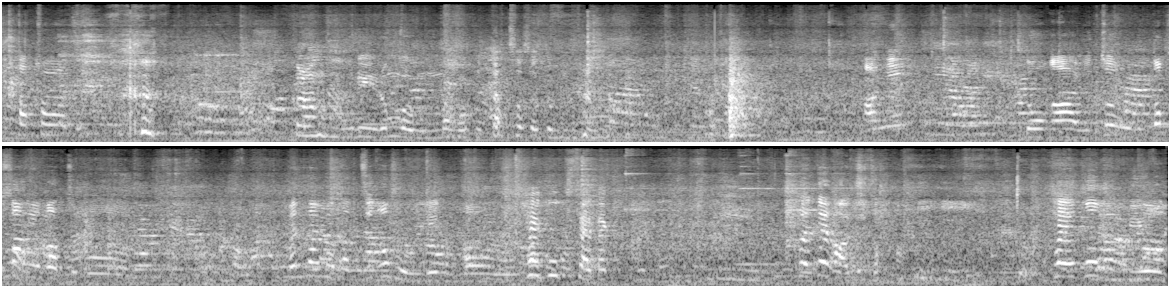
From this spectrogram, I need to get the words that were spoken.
기타 쳐야지. 그럼 우리 이런 걸못 먹어. 기타 쳐서 돈 벌면. 아니, 너가 유튜브로 떡상 해가지고 맨날 맨날 찍어서 올리는 걸로 태국 세댁. 세대가 아니잖아. 태국 미혼.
